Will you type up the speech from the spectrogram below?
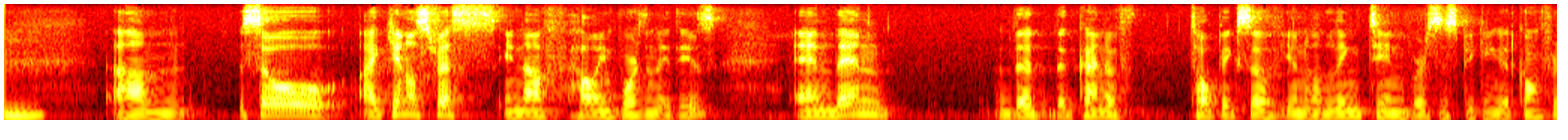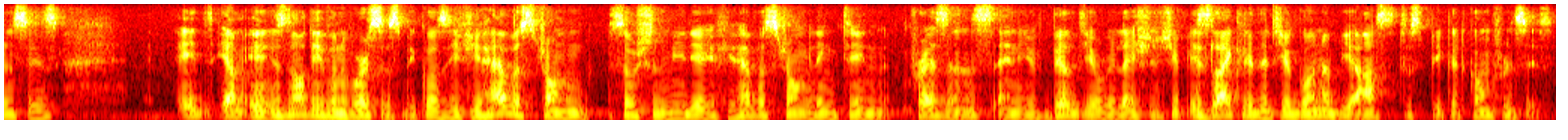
Mm-hmm. Um, so I cannot stress enough how important it is. And then the, the kind of topics of you know LinkedIn versus speaking at conferences, it, I mean, it's not even versus because if you have a strong social media, if you have a strong LinkedIn presence and you've built your relationship, it's likely that you're going to be asked to speak at conferences.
